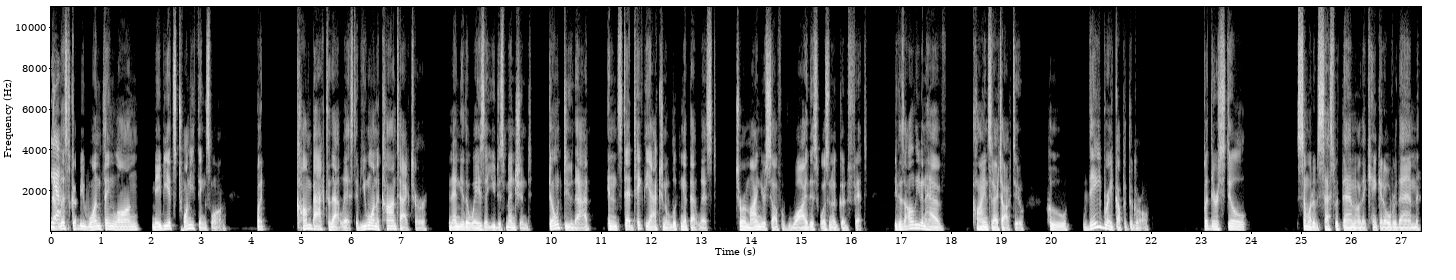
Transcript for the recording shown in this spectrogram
That Yeah. list could be one thing long, maybe it's 20 things long, but come back to that list. If you want to contact her in any of the ways that you just mentioned, don't do that. And instead, take the action of looking at that list to remind yourself of why this wasn't a good fit. Because I'll even have clients that I talk to who they break up with the girl, but they're still somewhat obsessed with them or they can't get over them.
